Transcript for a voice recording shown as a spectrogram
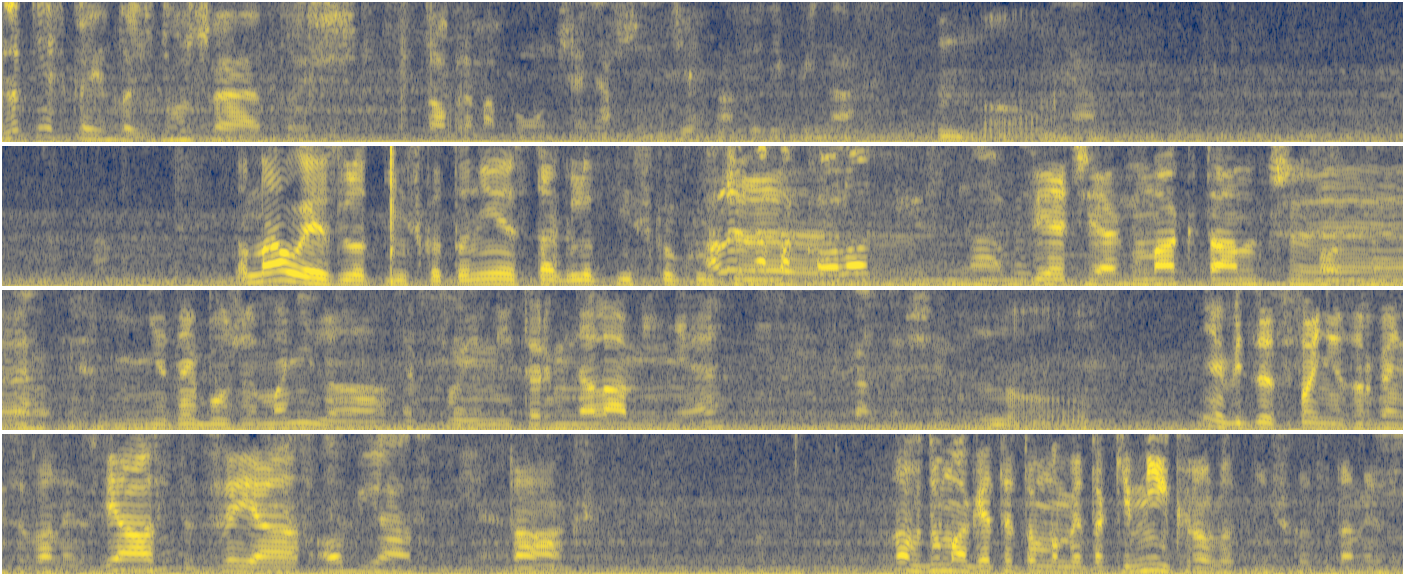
Lotnisko jest dość duże, dość dobre ma połączenia wszędzie na Filipinach. no. Nie. No małe jest lotnisko, to nie jest tak lotnisko, kurczę... Ale na Bacolod jest na... Wiecie, jak Mactan czy O, tak, nie daj Boże Manila ze swoimi terminalami, nie? Mhm, Zgadza się. No. Nie, widzę, jest fajnie zorganizowany zjazd, wyjazd. Objazd jest. Tak. No w Dumagetę to mamy takie mikro lotnisko, to tam jest.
